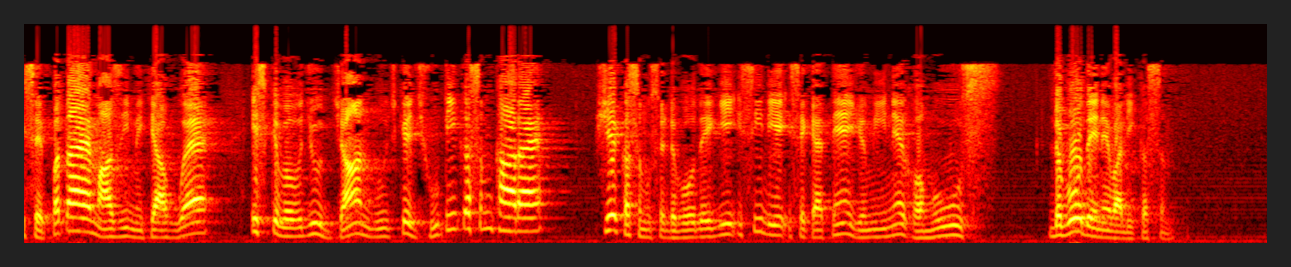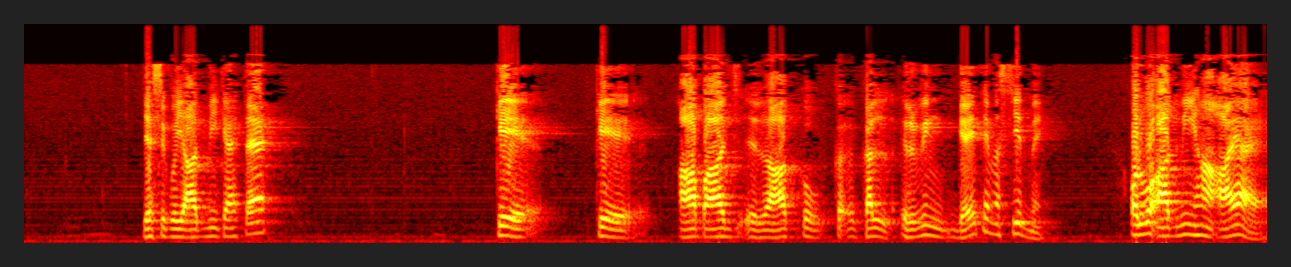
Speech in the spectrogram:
اسے پتا ہے ماضی میں کیا ہوا ہے۔ اس کے باوجود جان بوجھ کے جھوٹی قسم کھا رہا ہے۔ یہ قسم اسے ڈبو دے گی، اسی لیے اسے کہتے ہیں یمین غموس، ڈبو دینے والی قسم۔ جیسے کوئی آدمی کہتا ہے کہ کہ آپ آج رات کو کل ارونگ گئے تھے مسجد میں اور وہ آدمی یہاں آیا ہے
